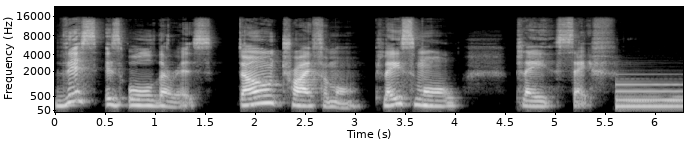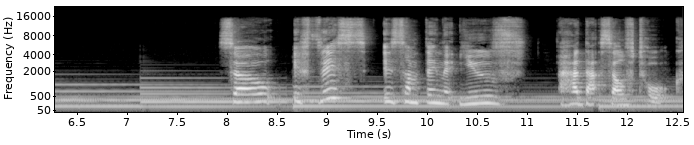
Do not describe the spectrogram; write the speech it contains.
this is all there is. Don't try for more. Play small, play safe. So, if this is something that you've had that self talk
